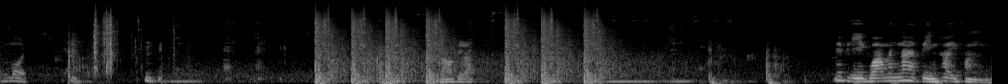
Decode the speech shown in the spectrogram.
มหมด น็อกแล้วไม่พีกว่ามันหน้าปีนเข้าอีกฝั่งหนึ่ง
